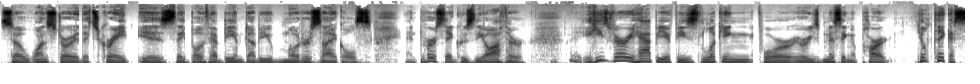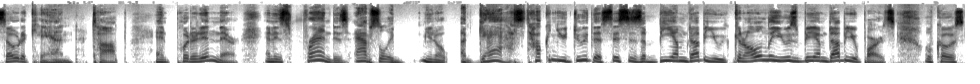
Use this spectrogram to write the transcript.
So one story that's great is they both have BMW motorcycles, and Pirsig, who's the author, he's very happy if he's looking for or he's missing a part. He'll take a soda can top and put it in there, and his friend is absolutely, you know, aghast. How can you do this? This is a BMW. You can only use BMW parts. Of course,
